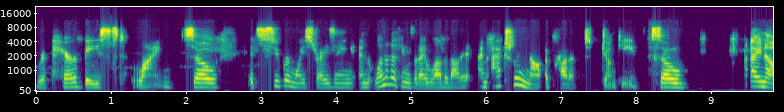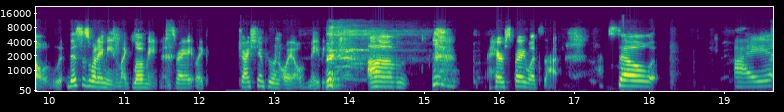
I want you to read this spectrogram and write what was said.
repair based line. So it's super moisturizing. And one of the things that I love about it, I'm actually not a product junkie. So I know this is what I mean like low maintenance, right? Like dry shampoo and oil, maybe. um, hairspray, what's that? So I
